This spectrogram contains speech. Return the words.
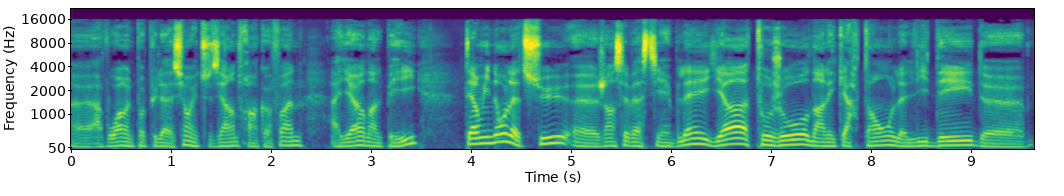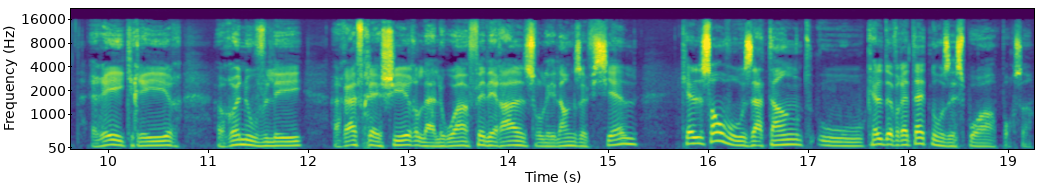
euh, avoir une population étudiante francophone ailleurs dans le pays. Terminons là-dessus, euh, Jean-Sébastien Blais. Il y a toujours dans les cartons l'idée de réécrire, renouveler, rafraîchir la loi fédérale sur les langues officielles. Quelles sont vos attentes ou quels devraient être nos espoirs pour ça?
